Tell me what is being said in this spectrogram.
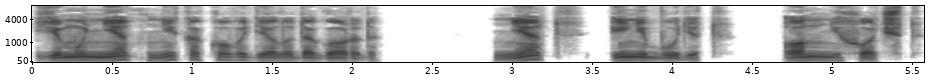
Ему нет никакого дела до города. Нет и не будет. Он не хочет.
